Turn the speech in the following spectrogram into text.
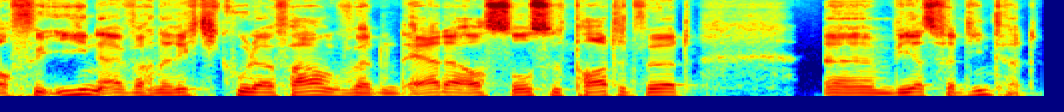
auch für ihn einfach eine richtig coole Erfahrung wird und er da auch so supported wird, äh, wie er es verdient hat.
